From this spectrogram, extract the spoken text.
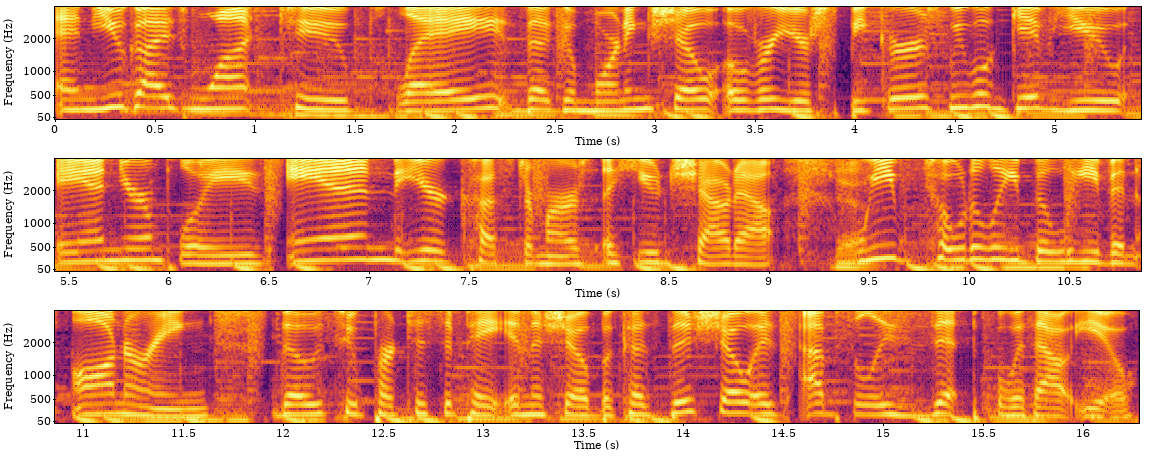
and you guys want to play the Good Morning Show over your speakers, we will give you and your employees and your customers a huge shout out. Yeah. We totally believe in honoring those who participate in the show because this show is absolutely zip without you.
